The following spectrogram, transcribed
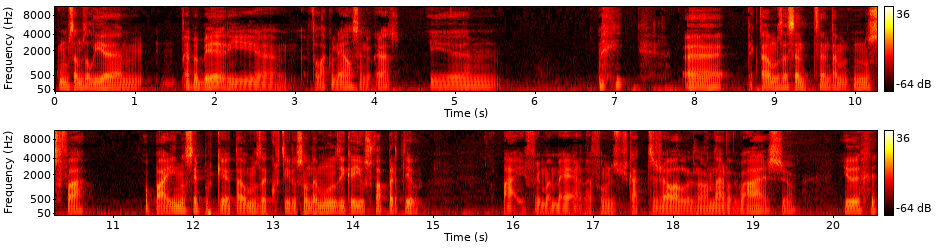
Começamos ali a, a beber e a falar com o Nelson e o caralho. E. hum, eh, até que estávamos a sent sentar no sofá. Opa, e não sei porquê, estávamos a curtir o som da música e o sofá partiu. Pá, e foi uma merda. Fomos buscar tijolos ao andar de baixo. E de-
